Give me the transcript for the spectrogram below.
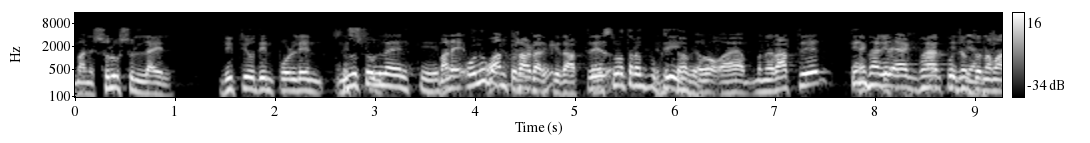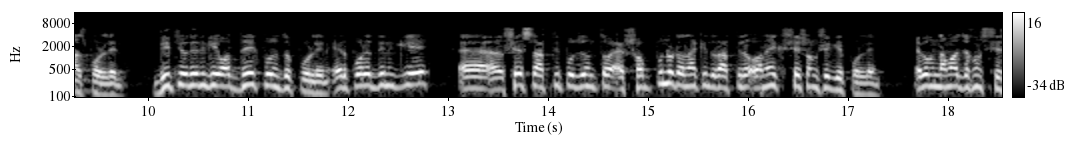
মানে সুলুসুল্লাইল দ্বিতীয় দিন পড়লেন? মানে ওয়ান থার্ড আর কি। ও, আহ, মানে রাত্রের তিন ভাগের এক ভাগ পর্যন্ত নামাজ পড়লেন। দ্বিতীয় দিন গিয়ে অর্ধেক পর্যন্ত পড়লেন। এরপরের দিন গিয়ে শেষ রাত্রি পর্যন্ত সম্পূর্ণটা না কিন্তু রাত্রের অনেক শেষ অংশে গিয়ে পড়লেন। এবং নামাজ যখন শেষ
